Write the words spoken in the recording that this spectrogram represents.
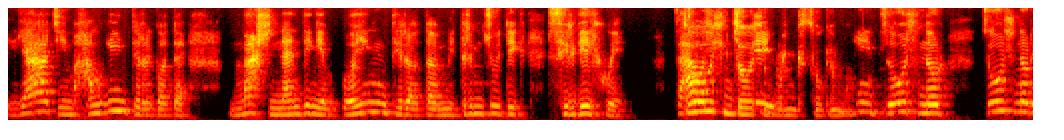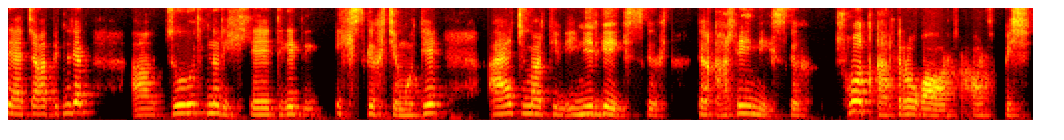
Яаж ийм хамгийн тэр одоо маш нандин юм уян тэр одоо мэдрэмжүүдийг сэргээх вэ? Заавал зөөлөн бүрэн гэсэн үг юм уу? Тийм зөөлнөр зөөлнөр яаж байгаа? Бид нар яг зөөлнөр ихлээ тэгээд ихсгэх ч юм уу тий? Аажмаар тийм энерги ихсгэх тэр галын ихсгэх шууд гал руугаа орох биш.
